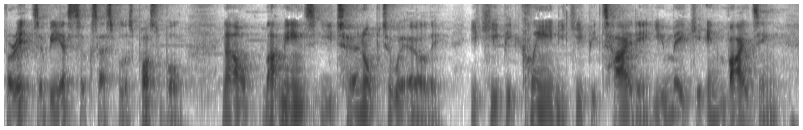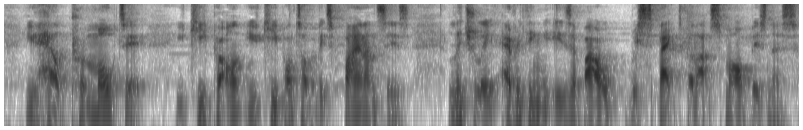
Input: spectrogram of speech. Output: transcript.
for it to be as successful as possible. Now, that means you turn up to it early, you keep it clean, you keep it tidy, you make it inviting, you help promote it, you keep it on you keep on top of its finances. Literally everything is about respect for that small business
